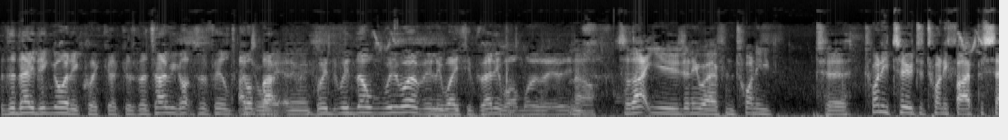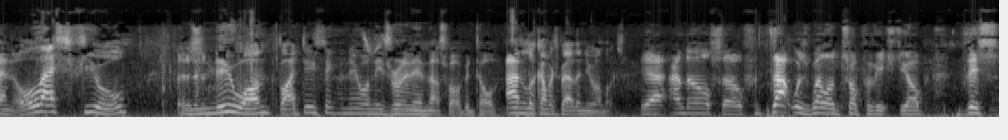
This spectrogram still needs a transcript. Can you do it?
the day didn't go any quicker because by the time you got to the field to come to back, wait anyway. we, we, no, we weren't really waiting for anyone, was it? No. So that used anywhere from 20 to 22 to 25% less fuel than the new one, but I do think the new one needs running in, that's what I've been told. And look how much better the new one looks. Yeah, and also that was well on top of its job. This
